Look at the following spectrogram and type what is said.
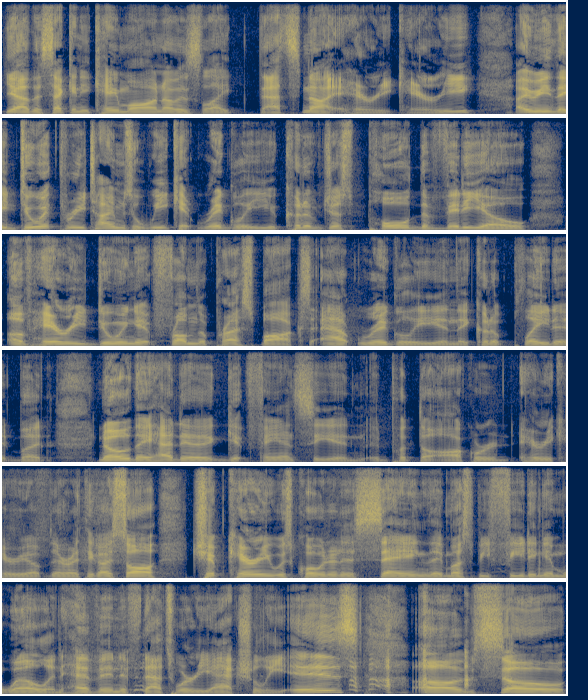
yeah the second he came on i was like that's not harry caray. I mean they do it three times a week at wrigley. You could have just pulled the video of harry doing it from the press box at wrigley and they could have played it but no they had to get fancy and, and put the awkward harry caray up there i think i saw Chip Caray was quoted as saying they must be feeding him well in heaven if that's where he actually is. Um, so,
